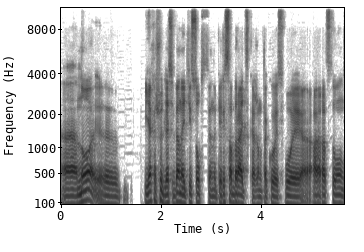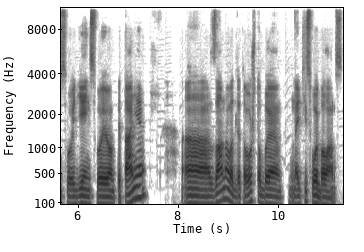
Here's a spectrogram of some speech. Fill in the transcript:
Э, но э, я хочу для себя найти, собственно, пересобрать, скажем, такой свой а, рацион, свой день, свое питание э, заново для того, чтобы найти свой баланс.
